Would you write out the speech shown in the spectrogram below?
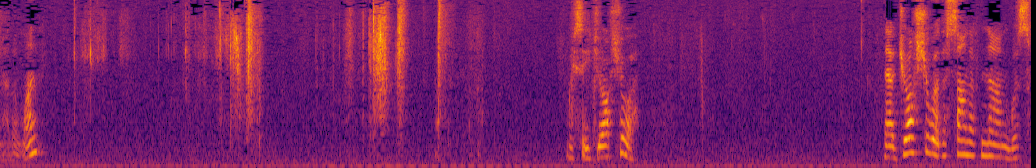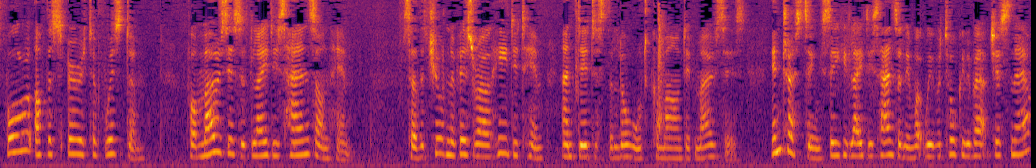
another one. We see Joshua. Now Joshua the son of Nun was full of the spirit of wisdom, for Moses had laid his hands on him. So the children of Israel heeded him and did as the Lord commanded Moses. Interesting, see, he laid his hands on him, what we were talking about just now.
